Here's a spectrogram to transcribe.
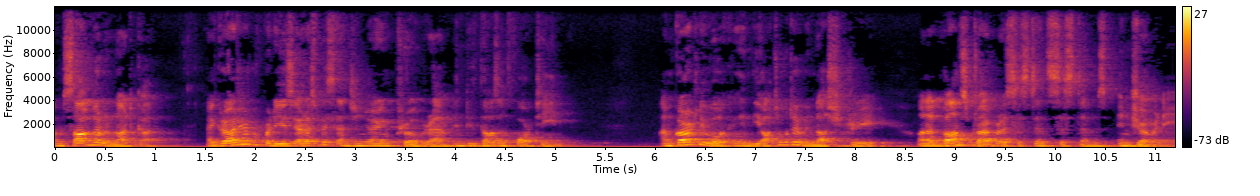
I'm Sagar Unadkat. I graduated from Purdue's Aerospace Engineering program in 2014. I'm currently working in the automotive industry on advanced driver assistance systems in Germany.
